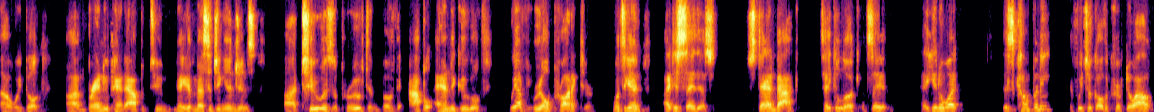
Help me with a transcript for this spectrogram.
Uh, we built a brand new Panda app with two native messaging engines. Uh, two is approved in both the Apple and the Google. We have real product here. Once again, I just say this stand back, take a look, and say, hey, you know what? This company, if we took all the crypto out,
